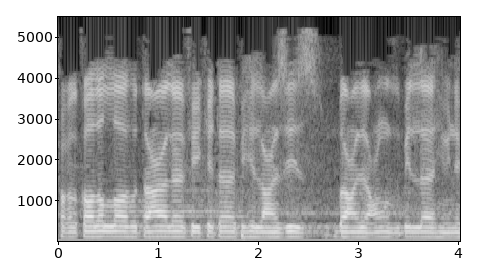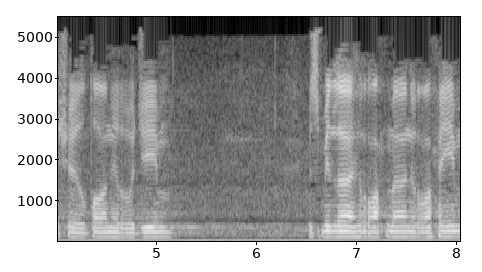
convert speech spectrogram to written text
فقد قال الله تعالى في كتابه العزيز بعد أعوذ بالله من الشيطان الرجيم. بسم الله الرحمن الرحيم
